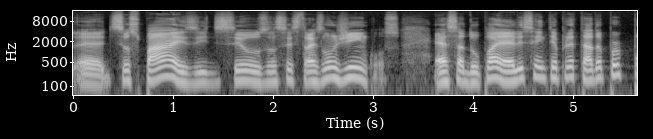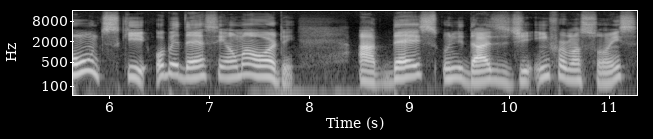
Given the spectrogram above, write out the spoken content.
é, de seus pais e de seus ancestrais longínquos. Essa dupla hélice é interpretada por pontes que obedecem a uma ordem. Há 10 unidades de informações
